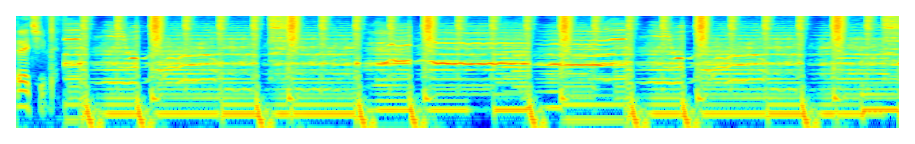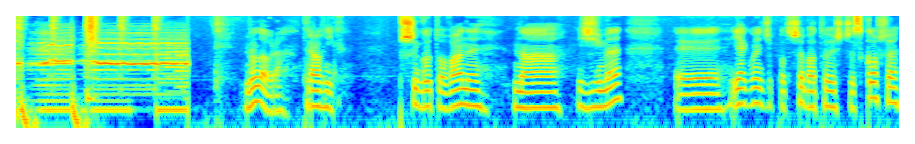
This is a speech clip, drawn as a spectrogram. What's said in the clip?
Lecimy. No dobra, trawnik przygotowany na zimę. E, Jak będzie potrzeba, to jeszcze skoszę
